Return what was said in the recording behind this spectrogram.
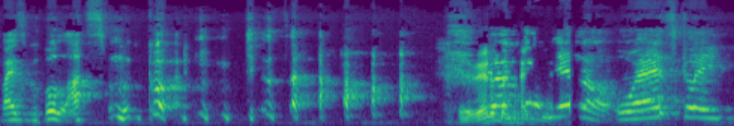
faz golaço no Corinthians. É verdade. o Wesley,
